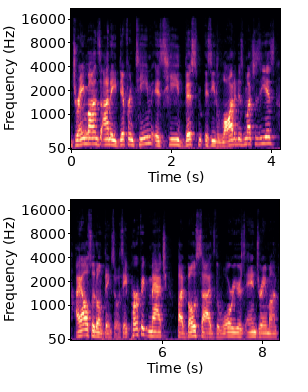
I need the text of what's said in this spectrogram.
Draymond's on a different team, is he this is he lauded as much as he is? I also don't think so. It's a perfect match by both sides, the Warriors and Draymond.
